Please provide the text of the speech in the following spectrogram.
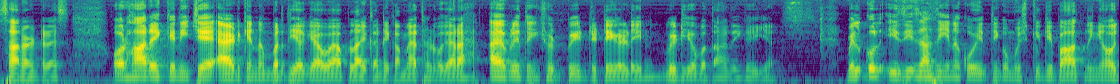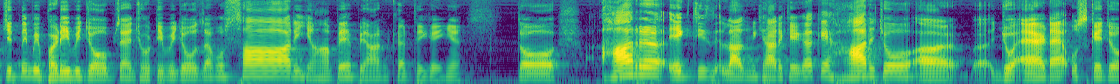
सारा एड्रेस और हर एक के नीचे ऐड के नंबर दिया गया हुआ है अप्लाई करने का मेथड वगैरह। Everything should be detailed in video बता दी गई है। बिल्कुल इजी सा सीन है, कोई इतनी कोई मुश्किल की बात नहीं है। और जितनी भी बड़ी भी जॉब्स हैं, छोटी भी जॉब्स हैं, वो सारी यहाँ पे बयान कर दी गई हैं। तो हर एक चीज़ लाजमी ख्याल रखिएगा कि हर जो जो ऐड है, उसके जो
